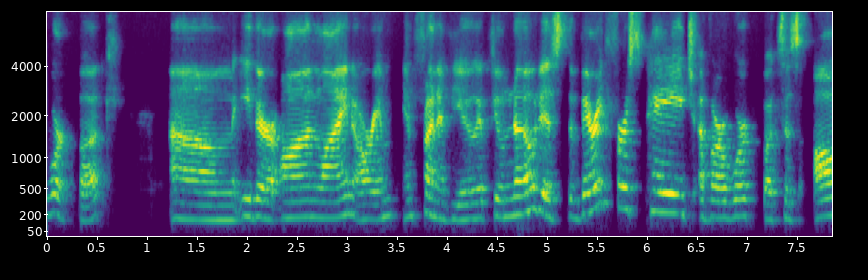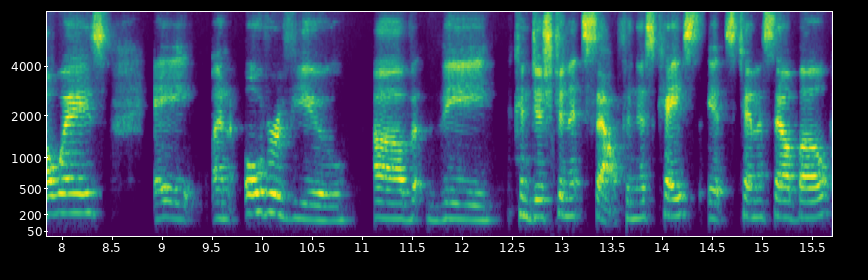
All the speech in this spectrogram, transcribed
workbook, um, either online or in, in front of you, if you'll notice, the very first page of our workbooks is always a, an overview of the condition itself. In this case, it's tennis elbow.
